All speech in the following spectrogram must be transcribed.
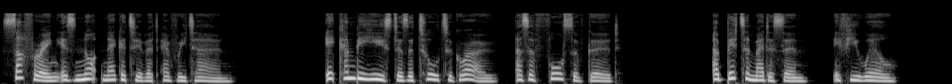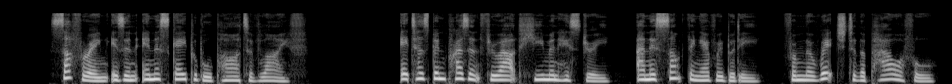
Suffering is not negative at every turn. It can be used as a tool to grow, as a force of good. A bitter medicine, if you will. Suffering is an inescapable part of life. It has been present throughout human history, and is something everybody, from the rich to the powerful,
